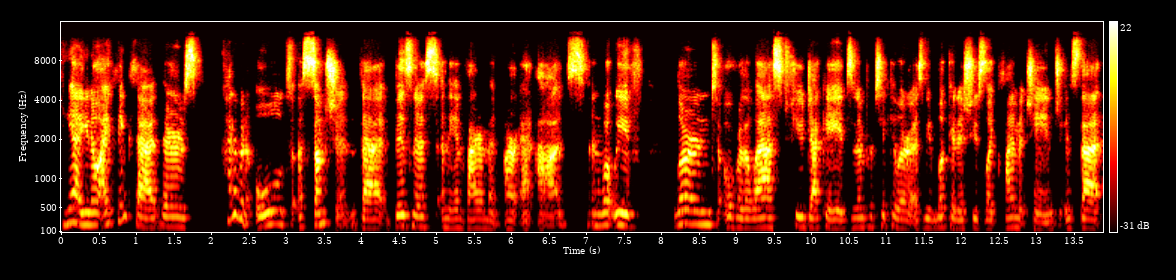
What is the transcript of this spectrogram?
Yeah, you know, I think that there's kind of an old assumption that business and the environment are at odds. And what we've learned over the last few decades, and in particular as we look at issues like climate change, is that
